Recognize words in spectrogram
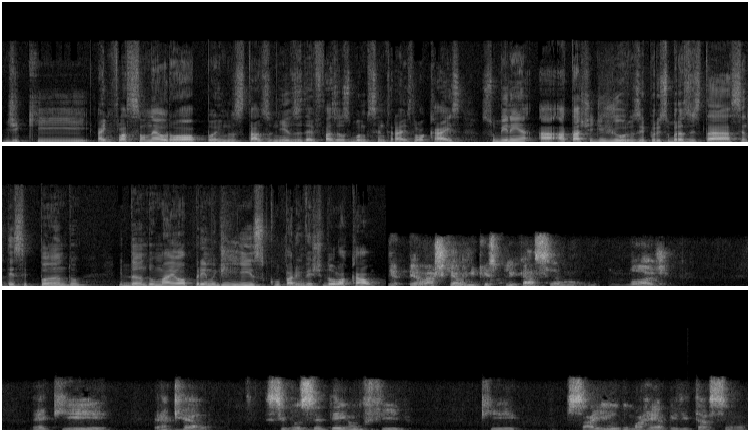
de que a inflação na Europa e nos Estados Unidos deve fazer os bancos centrais locais subirem a, a taxa de juros. E por isso o Brasil está se antecipando e dando um maior prêmio de risco para o investidor local. Eu, eu acho que a única explicação lógica é que é aquela se você tem um filho que saiu de uma reabilitação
